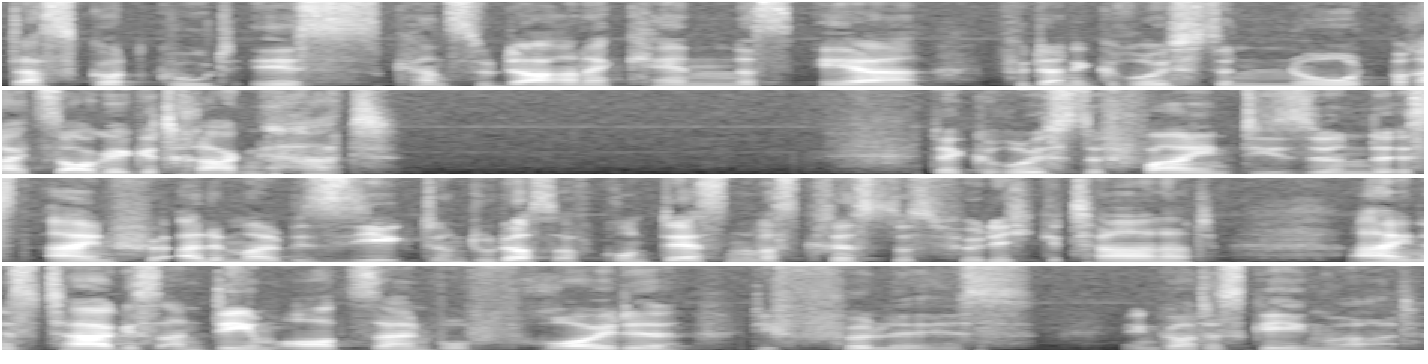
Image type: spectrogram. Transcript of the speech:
Dass Gott gut ist, kannst du daran erkennen, dass er für deine größte Not bereits Sorge getragen hat. Der größte Feind, die Sünde, ist ein für alle Mal besiegt und du darfst aufgrund dessen, was Christus für dich getan hat, eines Tages an dem Ort sein, wo Freude die Fülle ist, in Gottes Gegenwart.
